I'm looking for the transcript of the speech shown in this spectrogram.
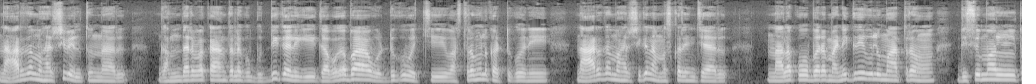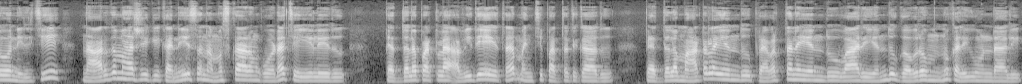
నారద మహర్షి వెళ్తున్నారు. గంధర్వకాంతలకు బుద్ధి కలిగి గబగబా ఒడ్డుకు వచ్చి వస్త్రములు కట్టుకొని నారద మహర్షికి నమస్కరించారు. నలకూబర మణిగ్రీవులు మాత్రం దిశమలతో నిలిచి నారద మహర్షికి కనీస నమస్కారం కూడా చేయలేదు. పెద్దల పట్ల అవిధేయత మంచి పద్ధతి కాదు. పెద్దల మాటల ఎందు ప్రవర్తన ఎందు వారి ఎందు గౌరవంను కలిగి ఉండాలి.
